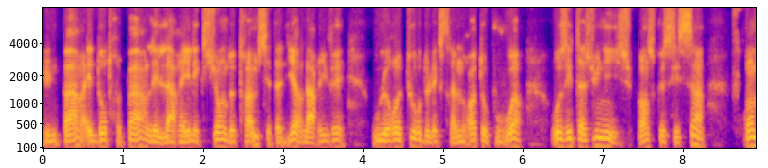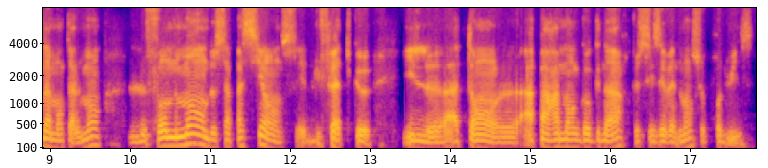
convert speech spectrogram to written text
d'une part, et d'autre part, la réélection de Trump, c'est-à-dire l'arrivée ou le retour de l'extrême droite au pouvoir aux États-Unis. Je pense que c'est ça, fondamentalement, le fondement de sa patience et du fait qu'il euh, attend apparemment goguenard que ces événements se produisent.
